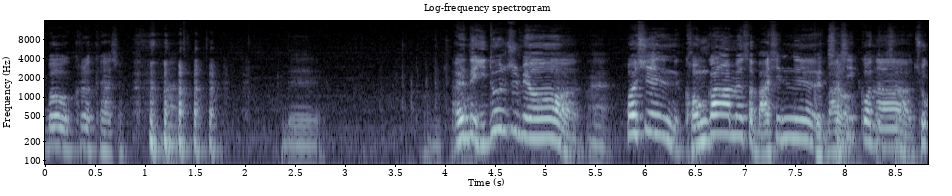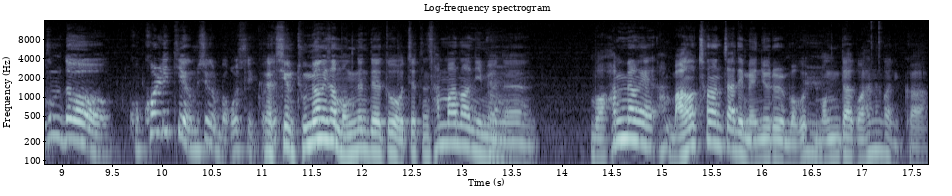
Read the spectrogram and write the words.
뭐 그렇게 하죠. 아, 주고. 아 근데 이 돈 주면 네. 훨씬 건강하면서 맛있는 그쵸, 맛있거나 그쵸. 조금 더 고퀄리티의 음식을 먹을 수 있거든. 그러니까 지금 두 명이서 먹는데도 어쨌든 3만 원이면은 뭐 한 명에 한 15,000원짜리 메뉴를 먹, 음. 먹는다고 하는 거니까.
